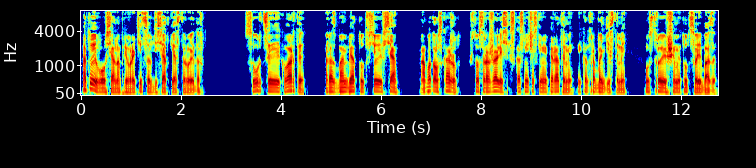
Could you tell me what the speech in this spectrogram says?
а то и вовсе она превратится в десятки астероидов. Сурцы и кварты разбомбят тут все и вся, а потом скажут, что сражались с космическими пиратами и контрабандистами, устроившими тут свои базы.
